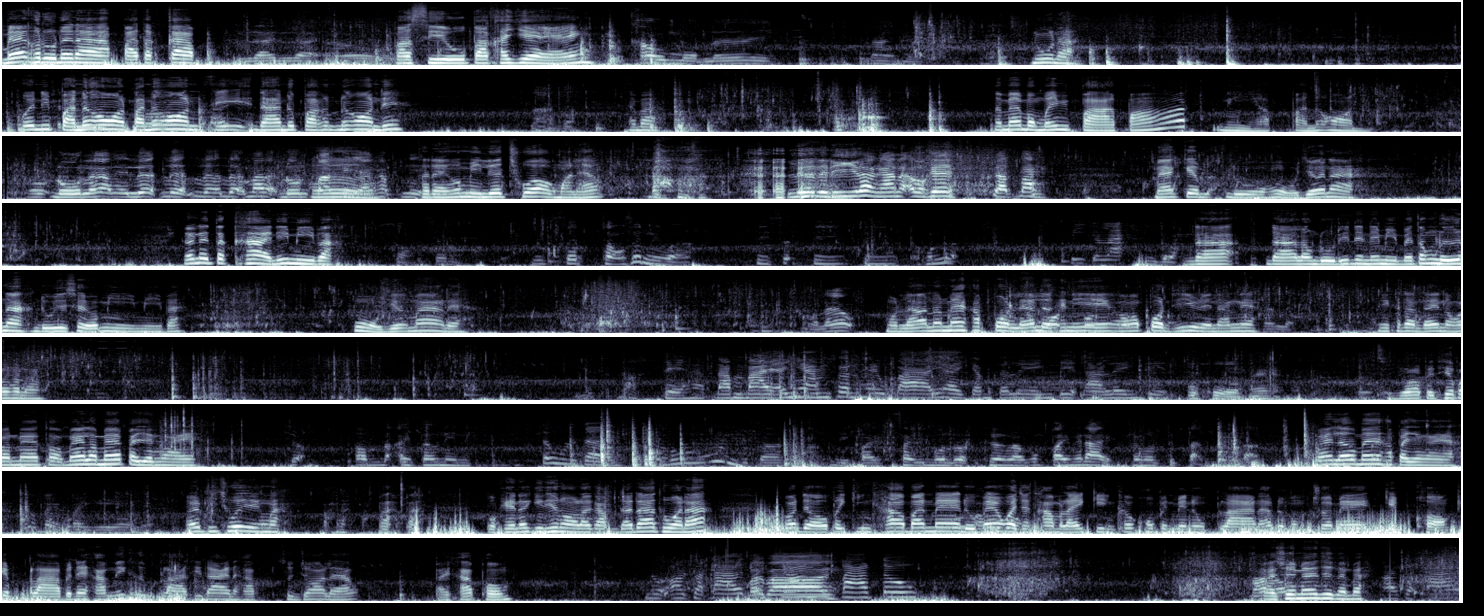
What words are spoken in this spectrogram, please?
แม่เขาดูด้วยนะปลาตะกับดูได้ดูได้เอาปลาซิวปลาขยง เข้าหมดเลยได้หมดนู่นนะเฮ้ยนี่ปลาเนื้ออ่อนปลาเนื้ออ่อนไอ้ดานดูปลาเนื้ออ่อนดิ ล้างก่อน ใช่ปะ แล้วแม่บอกไม่มีปลาป๊าดนี่ครับปลาเนื้ออ่อน โดนแล้วครับเลือดเลือดเลือดเลือดมาแล้วโดนปลาเอที่อยังครับนี่แสดงว่ามีเลือดชั่วออกมาแล้ว เลือดจะดีแล้วงั้นอะโอเค จัดไป แม่เก็บดูโอ้โหเยอะนะแล้วในตะข่ายนี่มีปะสองเส้นเส้นสองเส้นนี่หว่าปีเส้นปีปีคนละปีกะละปีกว่าดาดาลองดูดิในนี้มีไม่ต้องรื้อนะดูเฉยๆว่ามีมีปะโอ้โหเยอะมากเลยหม ดแล้ว หมดแล้วนั่นแม่ครับปลดแล้วเหลือแค่นี้เองอ๋อปลดที่อยู่ในนั้นเนี่ยนั่นแหละนี่ขนาดได้น้อยเขานะแต่ดำใบไอ้ยำส้นเฮลปลาใหญ่จำตะเลงเจ็ดอาเลงเจ็ดโอ้โหแม่สุดยอดไปเที่ยวบ้านแม่ต่อแม่แล้วแม่ไปยังไงเอาไอ้เต้านี่นี่ตู้เหลยเกินโอ้ยปลาดีไปใส่บนรถเครื่องเราก็ไปไม่ได้เครื่องมันตึกตักตึกตักไม่แล้วแม่เขาไปยังไงอะก็แบ่งไปเองเนี่ยเฮ้ยพี่ช่วยเองมามาไปไปโอเคนะกินที่นอนแล้วกับดาด้าทัวร์นะ ก็เดี๋ยวไปกินข้าวบ้านแม่ดูแม่ว่าจะทำอะไรกินก็คงเป็นเมนูปลานะครับเดี๋ยวผมช่วยแม่เก็บของเก็บปลาไปนะครับ นี่คือปลาที่ได้นะครับ สุดยอดแล้วไปครับผมหนูเอาจะดาวจ้องปลาตู้ไปช่วยแม่ถือกันไปเอาจะดาว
